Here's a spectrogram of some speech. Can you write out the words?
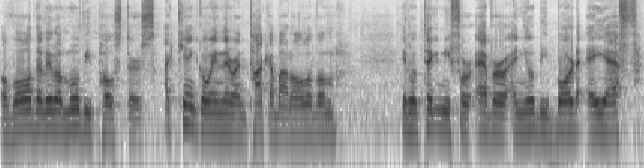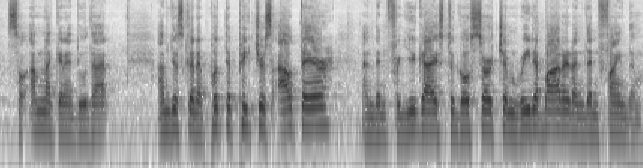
of all the little movie posters. I can't go in there and talk about all of them. It'll take me forever and you'll be bored AF. So I'm not gonna do that. I'm just gonna put the pictures out there and then for you guys to go search them, read about it, and then find them.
